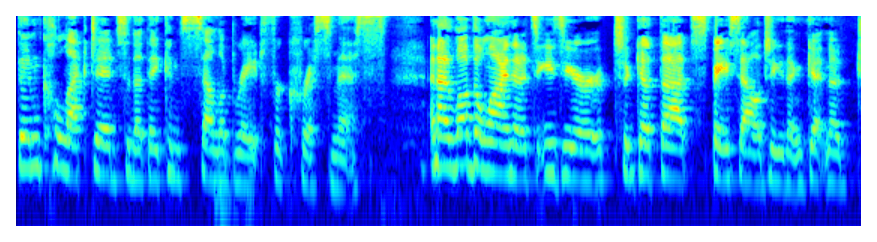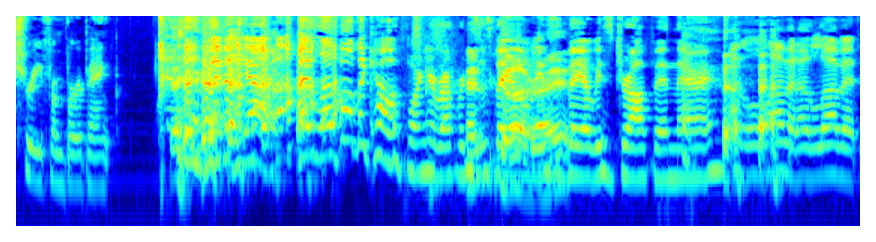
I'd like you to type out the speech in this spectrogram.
then collected so that they can celebrate for Christmas. And I love the line that it's easier to get that space algae than getting a tree from Burbank. But, uh, yeah, I love all the California references That's they good, always right? they always drop in there. I love it. I love it.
